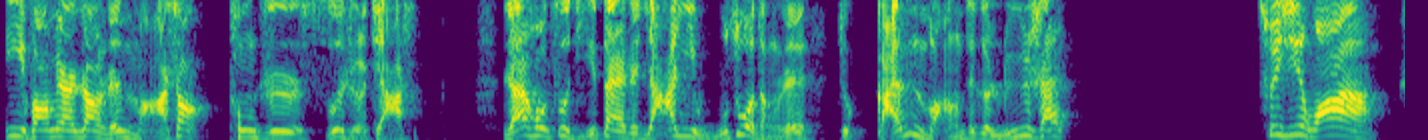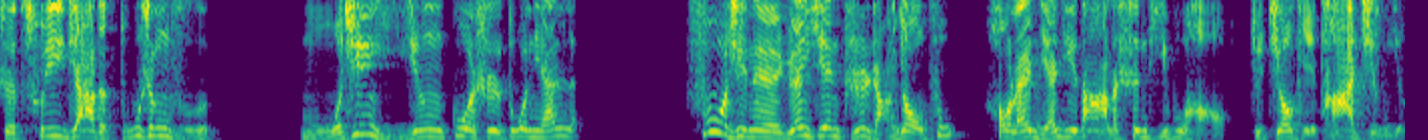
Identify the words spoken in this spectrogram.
一方面让人马上通知死者家属，然后自己带着衙役仵作等人就赶往这个驴山。崔新华啊，是崔家的独生子，母亲已经过世多年了，父亲呢，原先执掌药铺。后来年纪大了，身体不好，就交给他经营。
